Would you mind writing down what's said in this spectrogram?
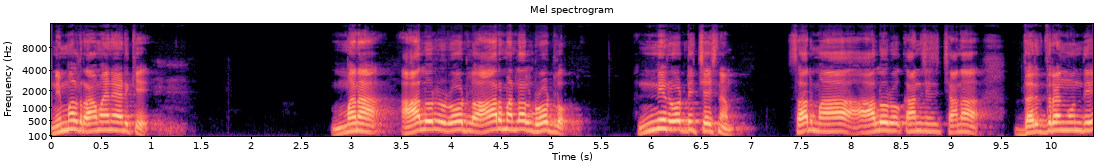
నిమ్మల రామానాయుడికి మన ఆలూరు రోడ్లు ఆరు మండలాల రోడ్లు అన్ని రోడ్లు ఇచ్చేసినాం. సార్ మా ఆలూరు కాన్స్టిట్యూన్సీ చాలా దరిద్రంగా ఉంది.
